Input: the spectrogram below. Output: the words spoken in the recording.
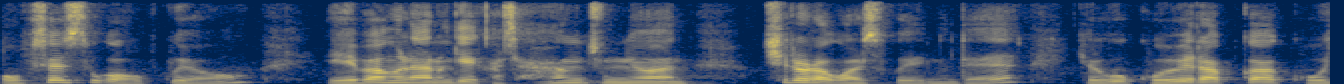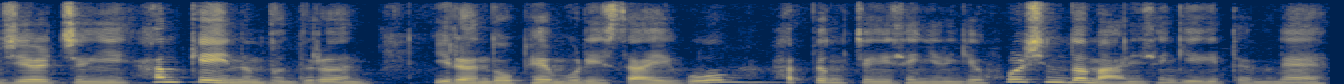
없앨 수가 없고요. 예방을 하는 게 가장 중요한 치료라고 할 수가 있는데 결국 고혈압과 고지혈증이 함께 있는 분들은 이런 노폐물이 쌓이고 합병증이 생기는 게 훨씬 더 많이 생기기 때문에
